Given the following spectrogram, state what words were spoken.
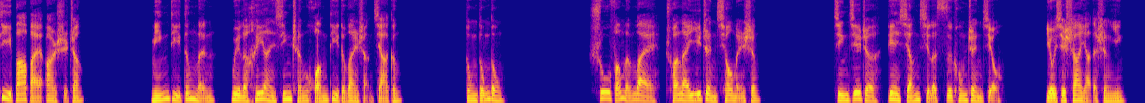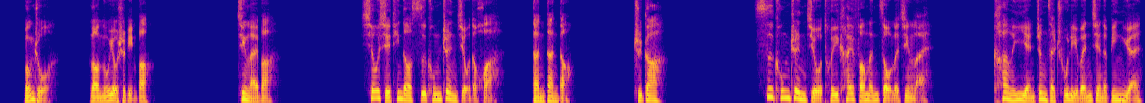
第八百二十章，明帝登门，为了黑暗星辰皇帝的万赏加更。咚咚咚，书房门外传来一阵敲门声，紧接着便响起了司空震九有些沙哑的声音：“盟主，老奴有事禀报。”进来吧。萧协听到司空震九的话，淡淡道：“吱嘎。”司空震九推开房门走了进来，看了一眼正在处理文件的冰原，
